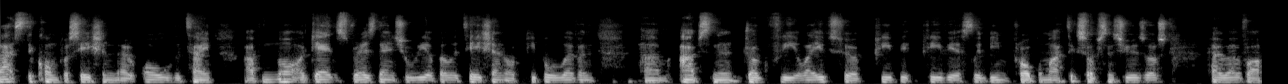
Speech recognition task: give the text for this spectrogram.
that's the conversation now all the time. I'm not against residential rehabilitation or people living um, abstinent, drug free lives who have pre- previously been problematic substance users. However,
